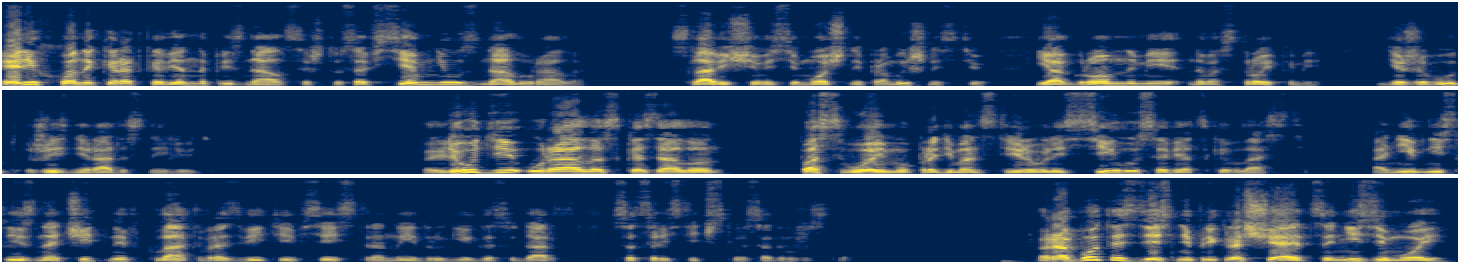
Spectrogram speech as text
Эрих Хонекер откровенно признался, что совсем не узнал Урала, славящегося мощной промышленностью и огромными новостройками, где живут жизнерадостные люди. «Люди Урала, — сказал он, — по-своему продемонстрировали силу советской власти. Они внесли значительный вклад в развитие всей страны и других государств социалистического содружества. Работа здесь не прекращается ни зимой,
